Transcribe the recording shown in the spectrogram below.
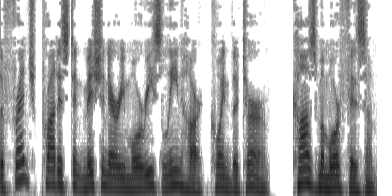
The French Protestant missionary Maurice Leenhardt coined the term, cosmomorphism,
